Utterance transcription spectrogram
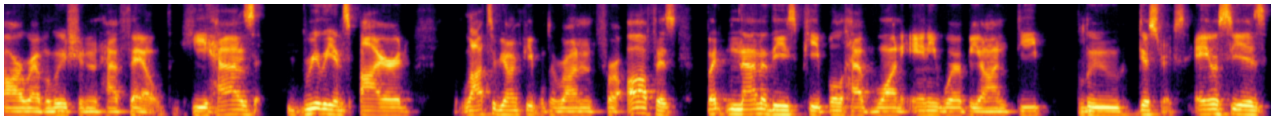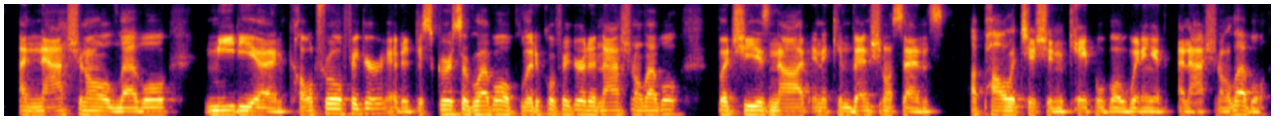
Our Revolution have failed. He has really inspired lots of young people to run for office, but none of these people have won anywhere beyond deep blue districts. AOC is a national level media and cultural figure at a discursive level, a political figure at a national level, but she is not, in a conventional sense, a politician capable of winning at a national level.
